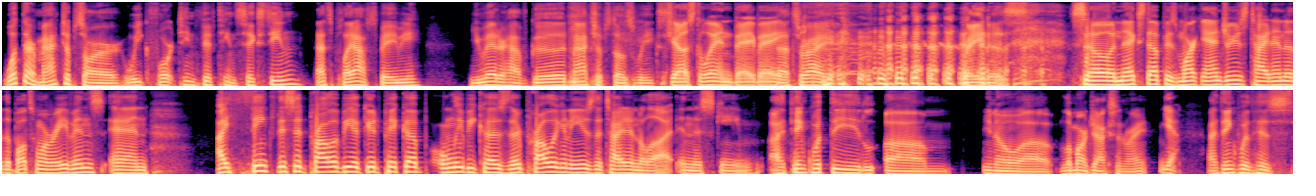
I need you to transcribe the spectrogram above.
what their matchups are week 14 15 16 that's playoffs baby you better have good matchups those weeks just win, baby. that's right raiders So next up is Mark Andrews, tight end of the Baltimore Ravens, and I think this would probably be a good pickup only because they're probably going to use the tight end a lot in this scheme. i think with the um you know, uh, Lamar Jackson, right? Yeah. I think with his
